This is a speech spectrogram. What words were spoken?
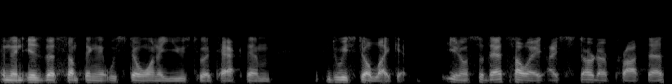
And then is this something that we still want to use to attack them? Do we still like it? You know, so that's how I, I start our process.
